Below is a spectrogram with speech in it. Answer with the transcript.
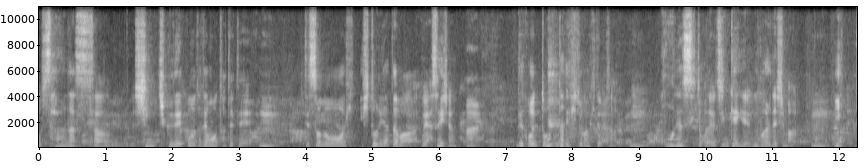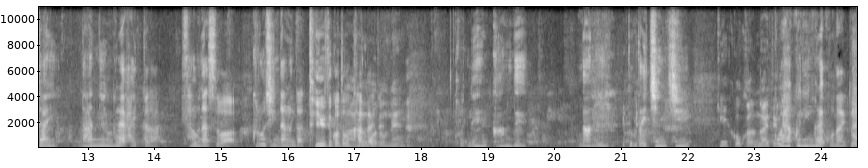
こうサウナさん新築でこの建物を建ててうん。でそのひ一人頭安いじゃん？はい。でこれどんだけ人が来てもさうん。光熱費とかで人件費で奪われてしまう。うん。一体何人ぐらい入ったらサウナスは黒字になるんだっていうことを考えて。ね。これ年間で何人？ってことは1日結構考えてる。500人ぐらい来ないとう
